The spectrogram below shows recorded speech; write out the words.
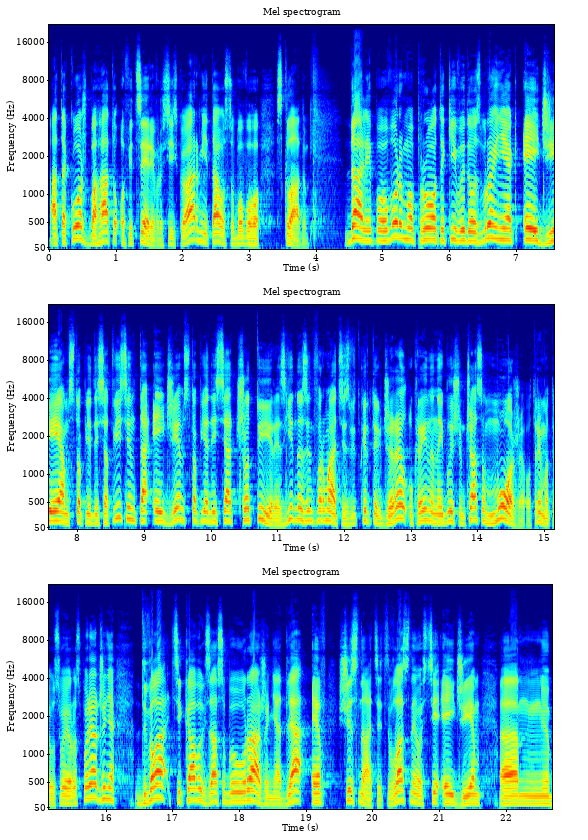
а також багато офіцерів російської армії та особового складу. Далі поговоримо про такі види озброєння, як AGM-158 та AGM-154. Згідно з інформацією з відкритих джерел, Україна найближчим часом може отримати у своє розпорядження два цікавих засоби ураження для F-16. Власне, ось ці AGM ем.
